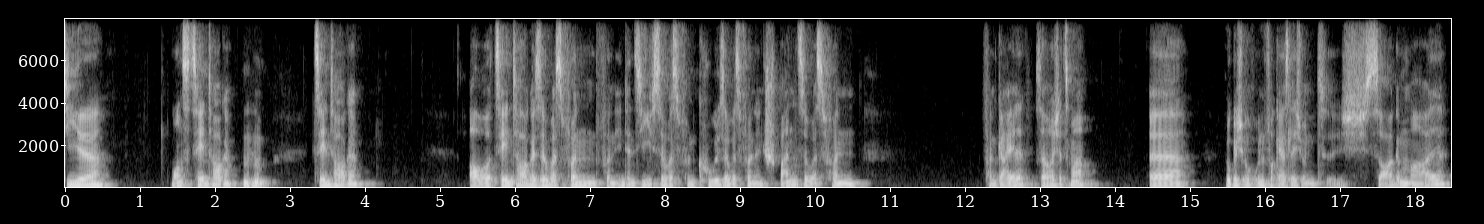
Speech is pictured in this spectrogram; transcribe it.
Die waren es zehn Tage? Mhm. Zehn Tage Aber zehn Tage sowas von, von intensiv, sowas von cool, sowas von entspannt, sowas von, von geil, sage ich jetzt mal. Äh, wirklich auch unvergesslich. Und ich sage mal,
